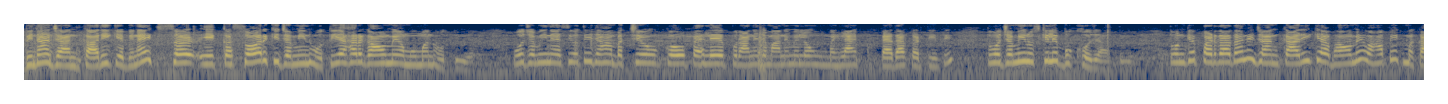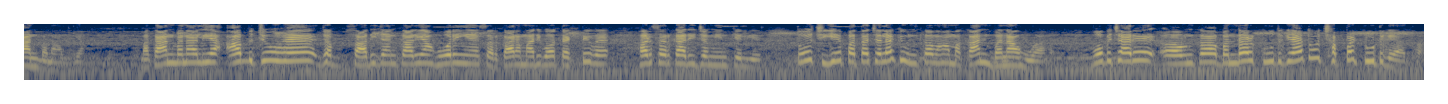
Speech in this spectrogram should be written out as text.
बिना जानकारी के बिना एक सर एक सौर की ज़मीन होती है हर गाँव में अमूमन होती है। वो ज़मीन ऐसी होती है जहाँ बच्चों को पहले पुराने ज़माने में लोग महिलाएँ पैदा करती थी तो वो ज़मीन उसके लिए बुक हो जाती है। तो उनके परदादा ने जानकारी के अभाव में वहाँ पर एक मकान बना लिया मकान बना लिया। अब जो है, जब सारी जानकारियाँ हो रही हैं, सरकार हमारी बहुत एक्टिव है, हर सरकारी ज़मीन के लिए तो ये पता चला कि उनका वहाँ मकान बना हुआ है। वो बेचारे उनका बंदर कूद गया तो छप्पर टूट गया था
